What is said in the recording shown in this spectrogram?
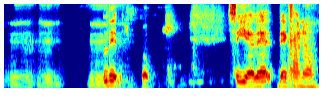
Mm-hmm. Mm-hmm. So yeah, that that kind of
